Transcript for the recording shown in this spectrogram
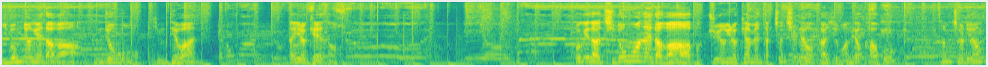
이범영에다가 홍종호, 김태환 딱 이렇게 해서 거기다 지동원에다가 박주영 이렇게 하면 딱 1700억까지 완벽하고 상철이 형,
